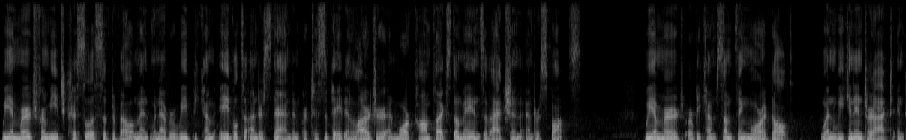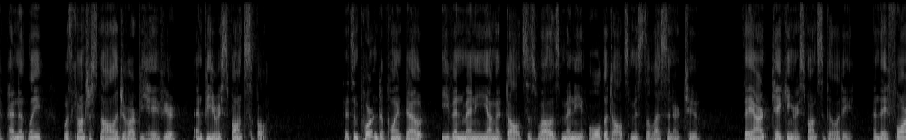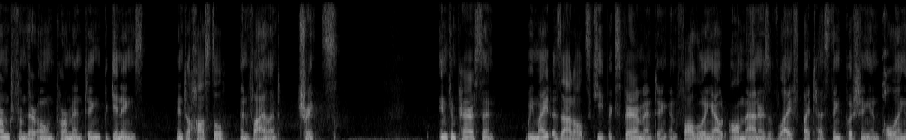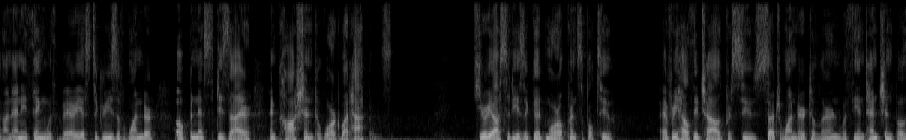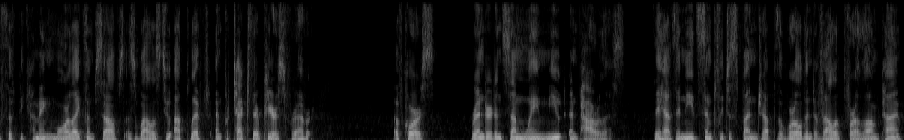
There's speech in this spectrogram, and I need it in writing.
We emerge from each chrysalis of development whenever we become able to understand and participate in larger and more complex domains of action and response we emerge or become something more adult when we can interact independently with conscious knowledge of our behavior and be responsible. It's important to point out even many young adults as well as many old adults missed a lesson or two. They aren't taking responsibility, and they formed from their own tormenting beginnings into hostile and violent traits. In comparison, we might, as adults, keep experimenting and following out all manners of life by testing, pushing, and pulling on anything with various degrees of wonder, openness, desire, and caution toward what happens. Curiosity is a good moral principle, too. Every healthy child pursues such wonder to learn with the intention both of becoming more like themselves as well as to uplift and protect their peers forever. Of course, rendered in some way mute and powerless. They have the need simply to sponge up the world and develop for a long time.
